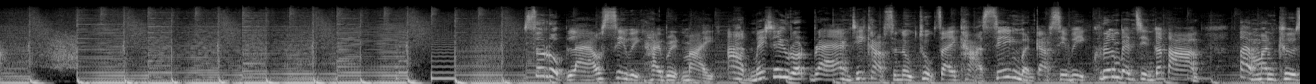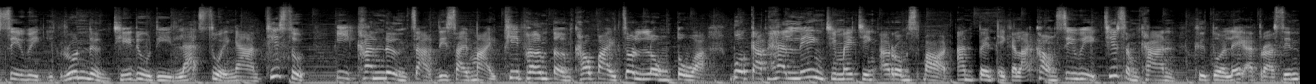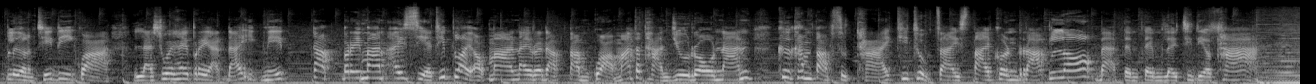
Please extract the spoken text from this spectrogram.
สรุปแล้ว Civic Hybrid ใหม่ อาจไม่ใช่รถแรงที่ขับสนุกถูกใจขาซิ่งเหมือนกับ Civic เครื่องเบนซินก็ตาม แต่มันคือ Civic อีกรุ่นหนึ่งที่ดูดีและสวยงามที่สุด อีกคันหนึ่งจากดีไซน์ใหม่ที่เพิ่มเติมเข้าไปจนลงตัว บวกกับแฮนลิ่งที่ไม่ทิ้งอารมณ์สปอร์ต อันเป็นเอกลักษณ์ของ Civic ที่สำคัญ คือตัวเลขอัตราสิ้นเปลืองที่ดีกว่า และช่วยให้ประหยัดได้อีกนิดกับปริมาณไอเสียที่ปล่อยออกมาในระดับต่ำกว่ามาตรฐานยูโรนั้น คือคำตอบสุดท้ายที่ถูกใจสไตล์คนรักโลกแบบเต็มๆเลยทีเดียวค่ะ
